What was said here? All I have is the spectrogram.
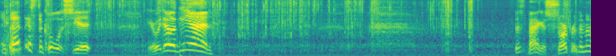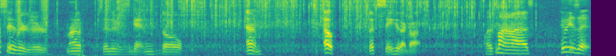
Ain't that this the coolest shit? Here we go again. This bag is sharper than my scissors, or my scissors is getting dull. Um, oh, let's see who I got. Close my eyes. Who is it?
